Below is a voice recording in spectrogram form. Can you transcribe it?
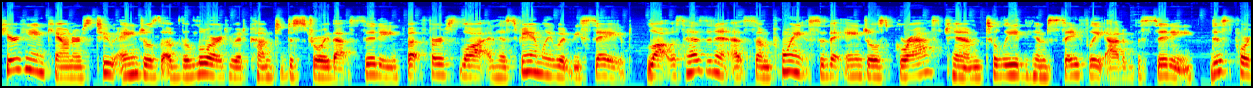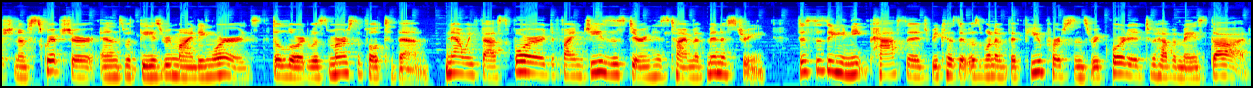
Here he encounters two angels of the Lord who had come to destroy that city, but first Lot and his family would be saved. Lot was hesitant at some point, so the angels grasped him to lead him safely out of the city. This portion of scripture ends with these reminding words The Lord was merciful to them. Now we fast forward to find Jesus during his time of ministry. This is a unique passage because it was one of the few persons recorded to have amazed God.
